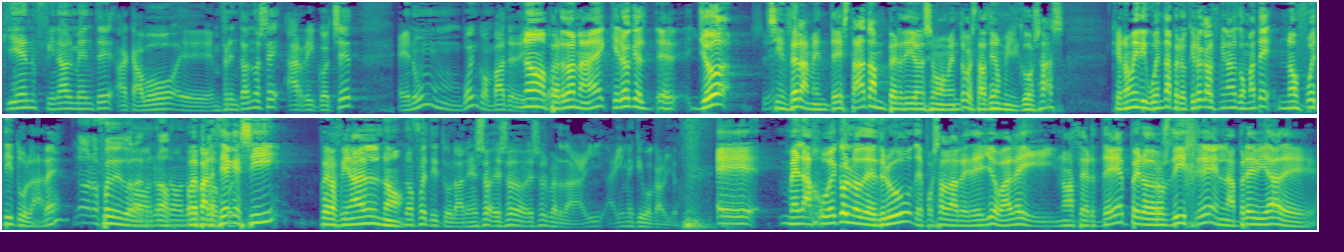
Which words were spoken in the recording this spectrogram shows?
quien finalmente acabó eh, enfrentándose a Ricochet en un buen combate. De No, equipo. perdona, ¿eh? Creo que el- eh, yo, sinceramente, estaba tan perdido en ese momento, que estaba haciendo mil cosas, que no me di cuenta, pero creo que al final el combate no fue titular, ¿eh? no, no fue dólar. No, No, no, no, Porque parecía que sí, pero al final no. No fue titular, eso, eso, eso es verdad, ahí, ahí me he equivocado yo. Eh, me la jugué con lo de Drew, después hablaré de ello, ¿vale? Y no acerté, pero os dije en la previa de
